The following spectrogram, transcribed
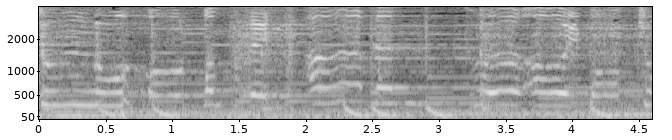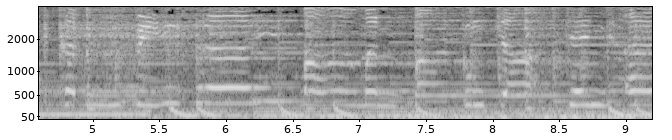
ជំនួសអូនមកលេងអដិនធ្វើឲ្យបងជប់ខិតពីស្រីបងមិនបានកុំចាក់ចេញអី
